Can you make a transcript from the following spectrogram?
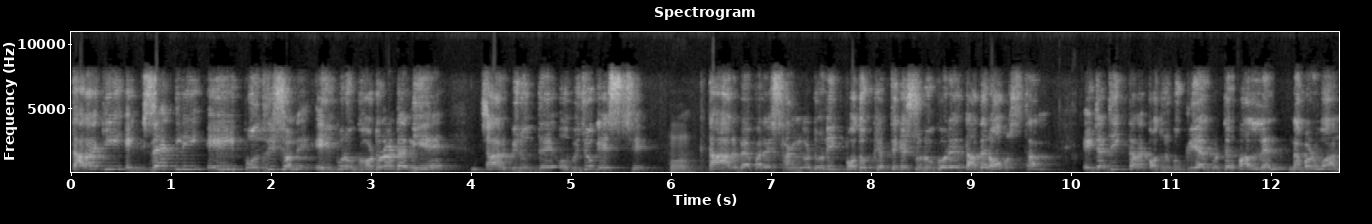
তারা কি এক্স্যাক্টলি এই পজিশনে এই পুরো ঘটনাটা নিয়ে যার বিরুদ্ধে অভিযোগ এসছে তার ব্যাপারে সাংগঠনিক পদক্ষেপ থেকে শুরু করে তাদের অবস্থান এটা ঠিক তারা কতটুকু ক্লিয়ার করতে পারলেন? নাম্বার ওয়ান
